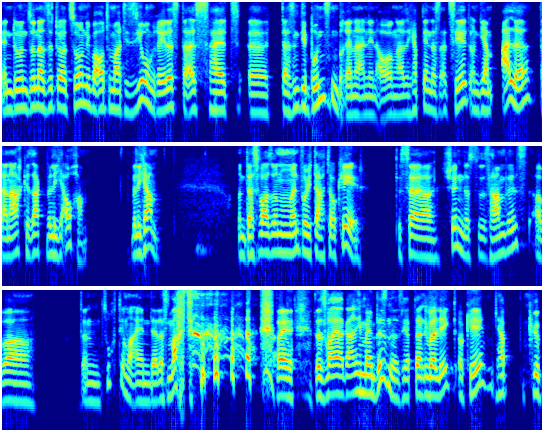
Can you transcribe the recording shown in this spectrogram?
wenn du in so einer Situation über Automatisierung redest, da ist halt, äh, da sind die Bunsenbrenner in den Augen. Also ich habe denen das erzählt und die haben alle danach gesagt, will ich auch haben. Will ich haben. Und das war so ein Moment, wo ich dachte, okay, das ist ja schön, dass du das haben willst, aber dann such dir mal einen, der das macht. Weil das war ja gar nicht mein Business. Ich habe dann überlegt, okay, ich habe ge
